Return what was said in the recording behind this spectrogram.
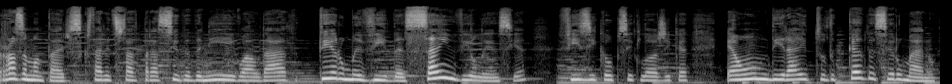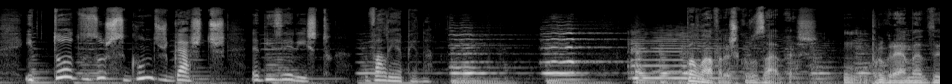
Rosa Monteiro, Secretária de Estado para a Cidadania e Igualdade, ter uma vida sem violência, física ou psicológica, é um direito de cada ser humano e todos os segundos gastos a dizer isto valem a pena. Palavras Cruzadas, um programa de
